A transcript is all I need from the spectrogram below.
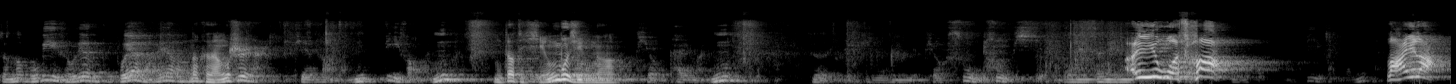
怎么不闭手电不愿来呀？那可能是天法门，地法门，你到底行不行啊？飘开门，这里的孤魂野飘速速现真身。哎呦我操！地法门，来了！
